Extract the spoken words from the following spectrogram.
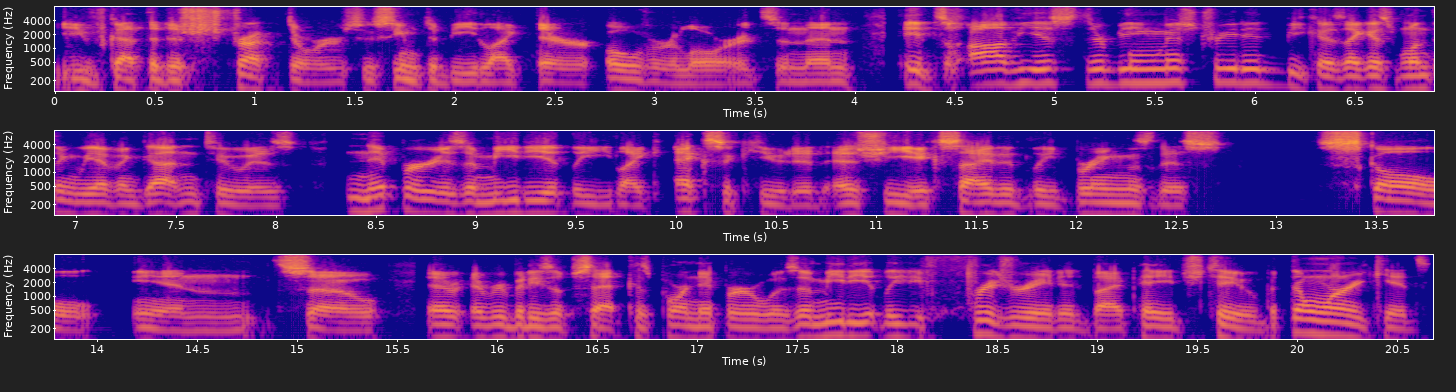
you've got the destructors who seem to be like their overlords, and then it's obvious they're being mistreated because I guess one thing we haven't gotten to is Nipper is immediately like executed as she excitedly brings this skull in. So everybody's upset because poor nipper was immediately refrigerated by page two but don't worry kids.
